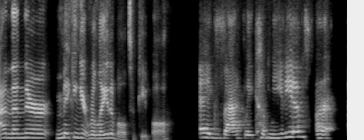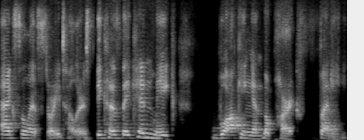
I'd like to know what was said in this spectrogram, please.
and then they're making it relatable to people. Exactly. Comedians are excellent storytellers because they can make walking in the park funny.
